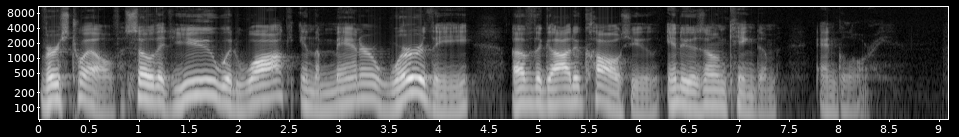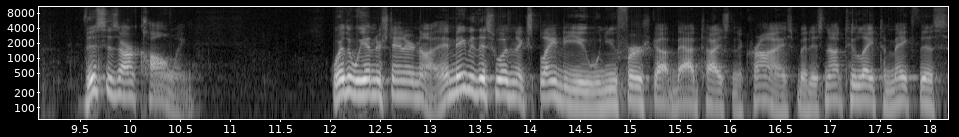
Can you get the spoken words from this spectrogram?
Verse 12, so that you would walk in the manner worthy of the God who calls you into his own kingdom and glory. This is our calling, whether we understand it or not. And maybe this wasn't explained to you when you first got baptized into Christ, but it's not too late to make this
